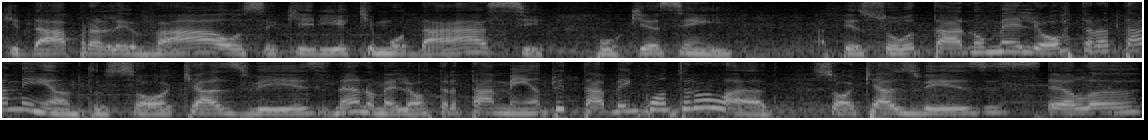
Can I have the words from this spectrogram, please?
que dá pra levar ou você queria que mudasse? Porque assim. A pessoa tá no melhor tratamento, só que às vezes, né, no melhor tratamento e tá bem controlado. Só que às vezes ela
